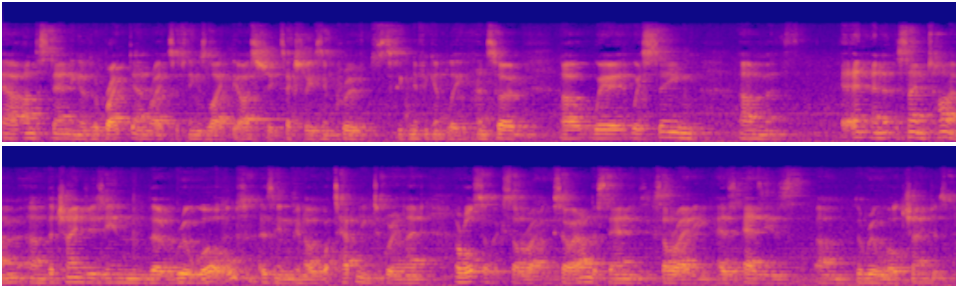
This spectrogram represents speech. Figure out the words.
our understanding of the breakdown rates of things like the ice sheets actually has improved significantly. And so uh, we're, we're seeing, um, and, and, at the same time, um, the changes in the real world, as in you know what's happening to Greenland, are also accelerating. So our understanding is accelerating as, as is um, the real world changes.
